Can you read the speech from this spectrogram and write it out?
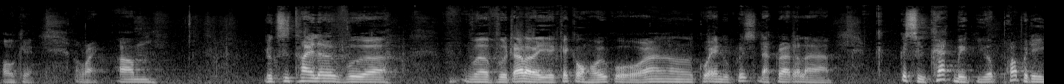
OK, All right. Um, luật sư Tyler vừa vừa vừa trả lời cái câu hỏi của của Andrew Chris đặt ra đó là cái sự khác biệt giữa property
